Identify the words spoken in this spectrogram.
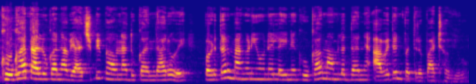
ઘોઘા તાલુકાના વ્યાજબી ભાવના દુકાનદારોએ પડતર માંગણીઓને લઈને ઘોઘા મામલતદારને આવેદનપત્ર પાઠવ્યું.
